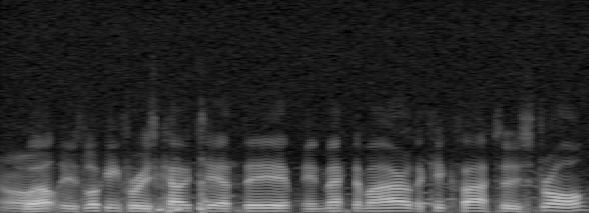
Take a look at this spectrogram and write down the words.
Oh. Well, he's looking for his coach out there in McNamara. The kick far too strong.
